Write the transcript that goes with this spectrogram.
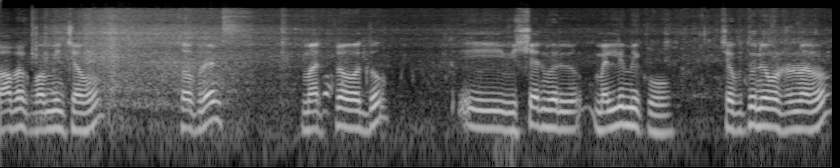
లోపలికి పంపించాము. సో ఫ్రెండ్స్ మర్చిపోవద్దు. ఈ విషయాన్ని మీరు మళ్ళీ మీకు చెబుతూనే ఉంటున్నాను.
